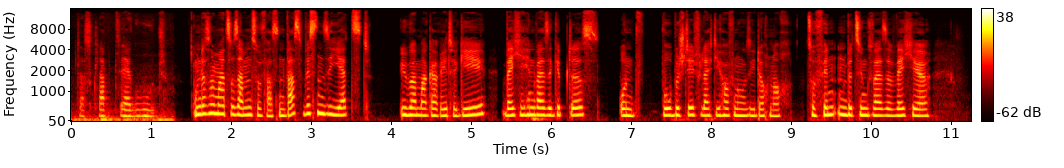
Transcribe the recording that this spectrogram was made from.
Das klappt sehr gut. Um das nochmal zusammenzufassen, was wissen Sie jetzt über Margarete G? Welche Hinweise gibt es? Und wo besteht vielleicht die Hoffnung, sie doch noch zu finden? Beziehungsweise welche,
